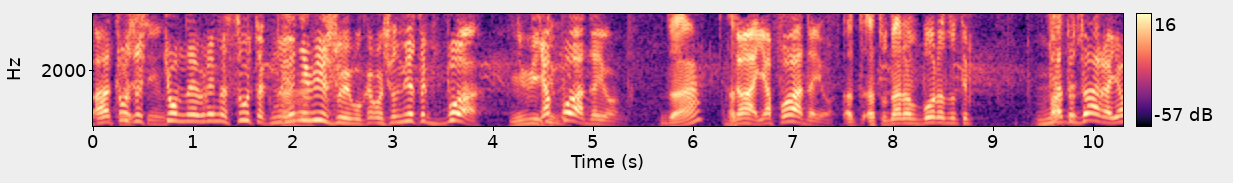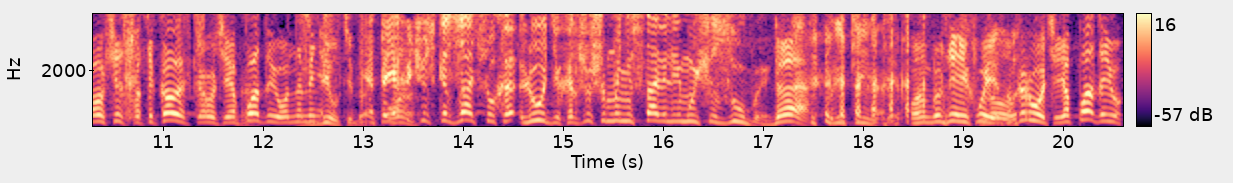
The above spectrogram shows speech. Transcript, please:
а тоже темное время суток, но я Ага. не вижу его, короче, он меня так бах. Я Невидимо. падаю. Да? От, Да, я падаю. от, от удара в бороду ты Не от Падаешь? удара, я вообще спотыкалась, короче, я падаю, он на меня... сбил тебя. Это я хочу сказать, что ха- люди, хорошо, что мы не вставили ему еще зубы. Да, Прикиньте. он бы мне их вырезал. Ну. Ну, короче, я падаю,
